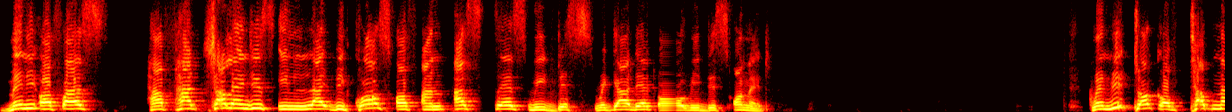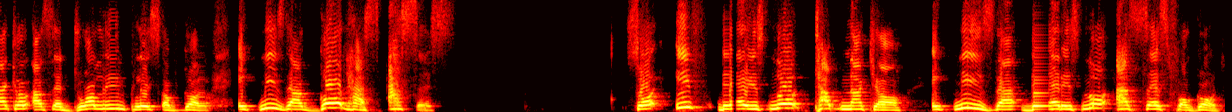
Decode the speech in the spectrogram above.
Many of us have had challenges in life because of an access we disregarded or we dishonored. When we talk of tabernacle as a dwelling place of God, it means that God has access. So if there is no tabernacle, it means that there is no access for God.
